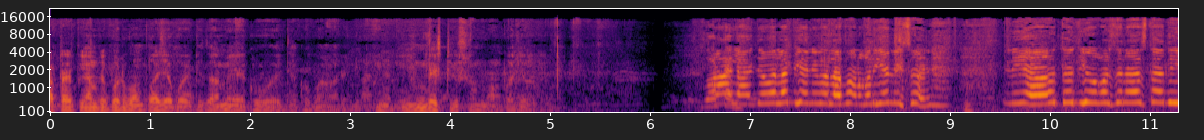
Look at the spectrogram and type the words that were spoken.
আফটাৰ পি এম ৰিপৰ্ট গম পোৱা যাব এইটোতো আমি একো এতিয়া ক'ব নোৱাৰিম ইনভেষ্টিগেশ্যন গম পোৱা যাব। লাঞ্চওয়ালা বিয়ানিওয়ালা ফোন করিয়া নিছন। নিয়া তো জিও করছে নাস্তা দি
